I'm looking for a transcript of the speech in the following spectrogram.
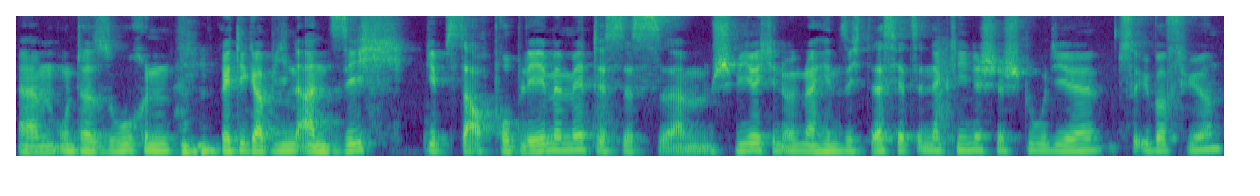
ähm, untersuchen. Mhm. Retigabin an sich, gibt es da auch Probleme mit? Ist es ähm, schwierig in irgendeiner Hinsicht, das jetzt in der klinische Studie zu überführen?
